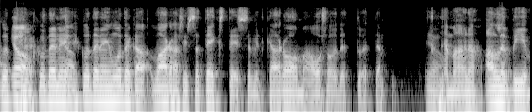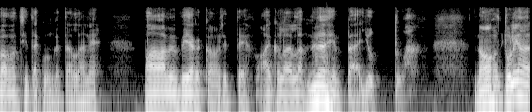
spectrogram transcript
Kuten, kuten, ei, kuten ei muutenkaan varhaisissa teksteissä, mitkä on Roomaa osoitettu, että Joo. nämä aina alleviivaavat sitä, kuinka tällainen Paavin virka on sitten aika lailla myöhempää juttua. No, tulihan,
